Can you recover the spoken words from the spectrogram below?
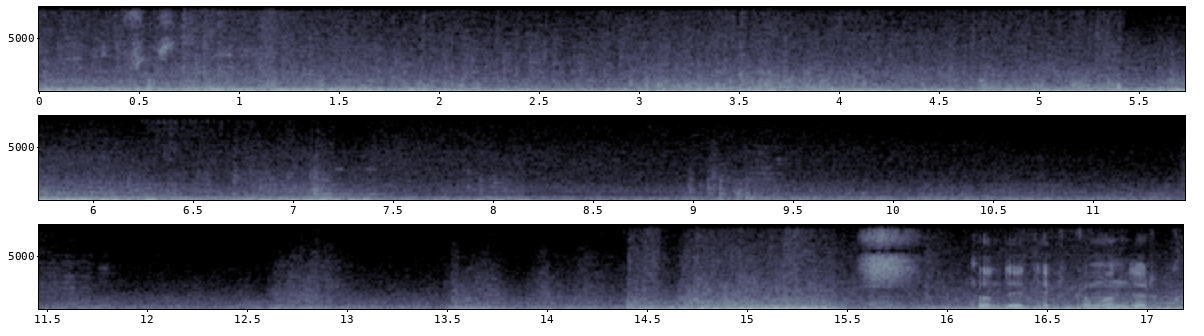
Трохи завчасно виїхав. Туди ти в командирку.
